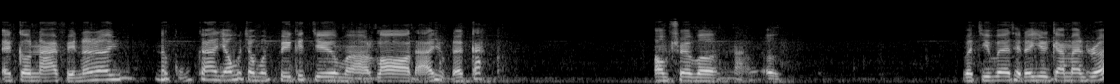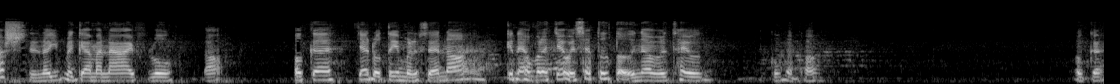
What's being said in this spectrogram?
Echo Knife thì nó nó cũng khá giống ở trong One Piece cái chiêu mà Lo đã dùng để cắt. Ông Trevor nào ừ. Và chiêu V thì nó như Gamma Rush, thì nó giống như Gamma Knife luôn. Đó. Ok chế đầu tiên mình sẽ nói, cái này không phải là chế về xếp thứ tự nha theo của mình thôi ok.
